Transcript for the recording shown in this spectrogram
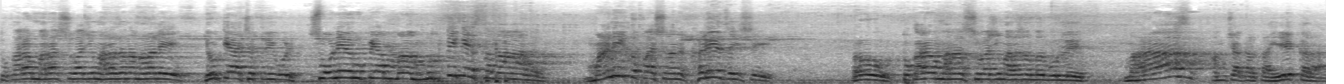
तुकाराम महाराज शिवाजी महाराजांना म्हणाले दिवट्या छत्री घोडे सोने रुपया मा मृत्तिके समान. माणिक पाषाण खडे जैसे. हो तुकाराम महाराज शिवाजी महाराजांबरोबर बोलले महाराज आमच्याकरता एक करा.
